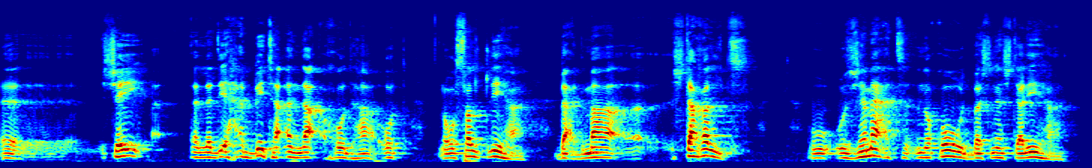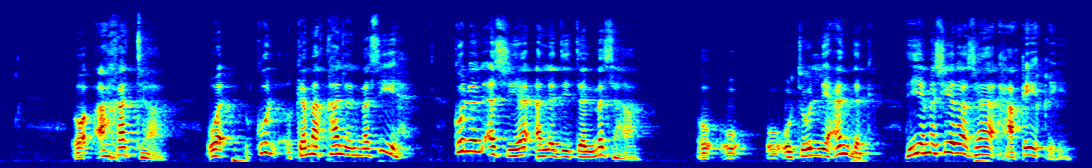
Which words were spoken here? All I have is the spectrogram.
آه، شيء الذي حبيت أن نأخذها وصلت لها بعد ما اشتغلت وجمعت نقود باش نشتريها. وأخذتها. وكل كما قال المسيح كل الأشياء التي تلمسها وتولي عندك هي ماشي رجاء حقيقي.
